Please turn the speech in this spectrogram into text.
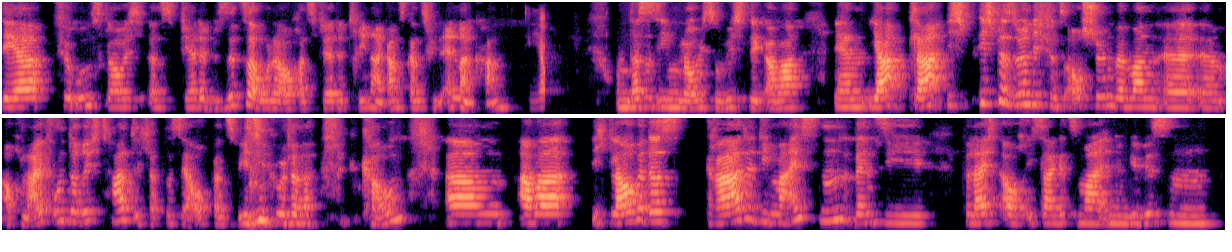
der für uns, glaube ich, als Pferdebesitzer oder auch als Pferdetrainer ganz, ganz viel ändern kann. Ja. Und das ist eben, glaube ich, so wichtig. Aber ähm, ja, klar, ich, ich persönlich finde es auch schön, wenn man äh, ähm, auch Live-Unterricht hat. Ich habe das ja auch ganz wenig oder kaum. Ähm, aber ich glaube, dass gerade die meisten, wenn sie vielleicht auch, ich sage jetzt mal, in einem gewissen,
